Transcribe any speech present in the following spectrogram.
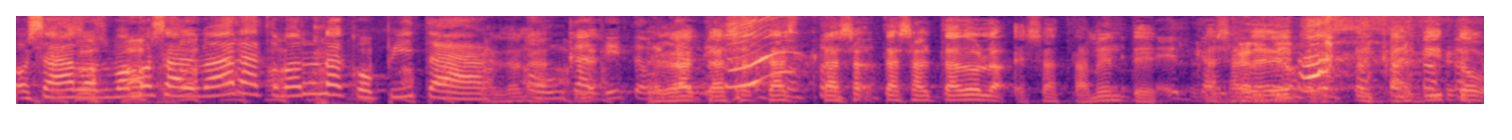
o sea, nos vamos al bar a tomar una copita. Perdona, O un caldito, un perdona, te, has, caldito. te has- te has- te has saltado la- exactamente te has saltado el, el caldito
